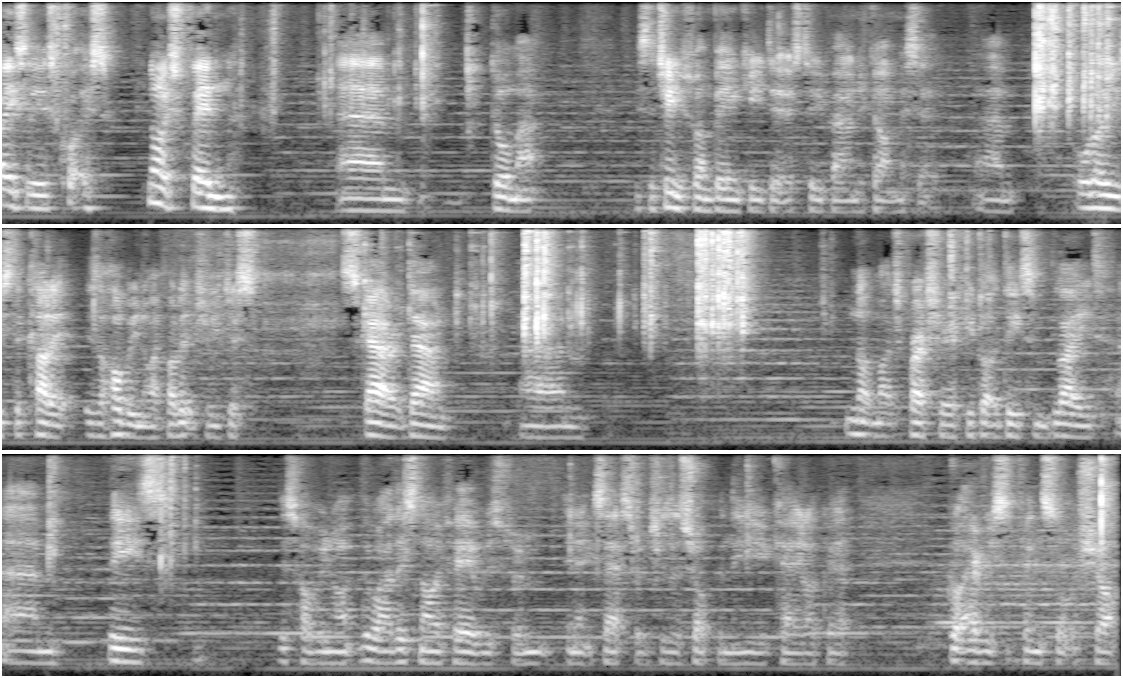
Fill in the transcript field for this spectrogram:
basically it's quite it's nice thin um, doormat. It's the cheapest one being Q2, it's £2, you can't miss it. Um, all I used to cut it is a hobby knife, I literally just scour it down. Um, not much pressure if you've got a decent blade. Um, these, this hobby knife, the well, this knife here was from InXS, which is a shop in the UK, like a got everything sort of shop.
